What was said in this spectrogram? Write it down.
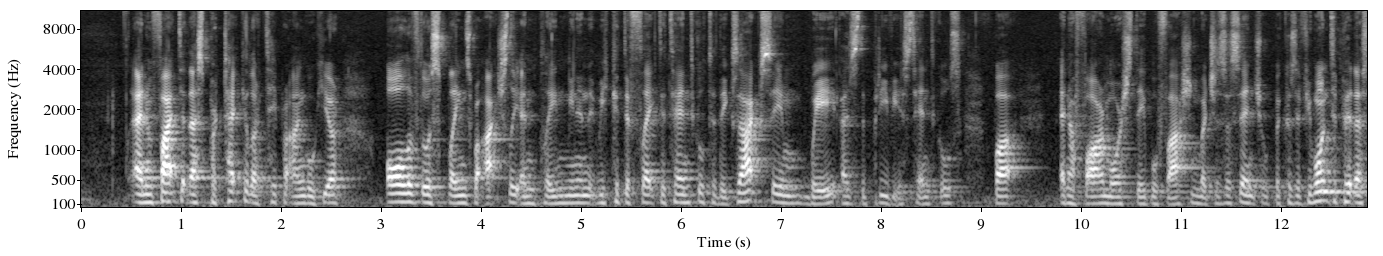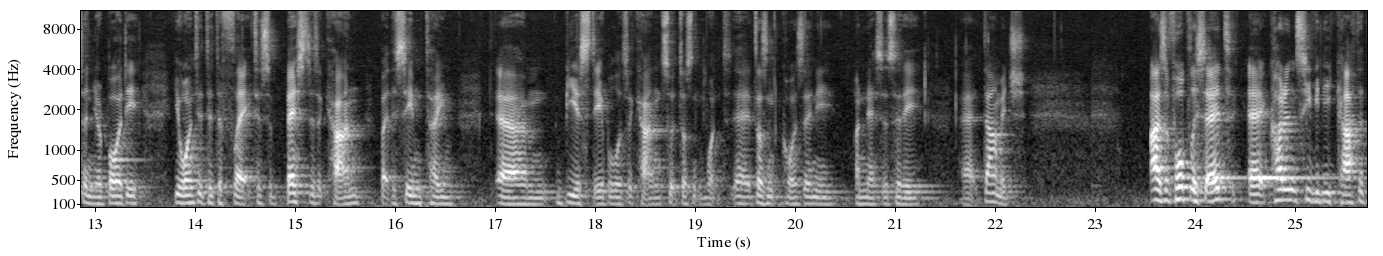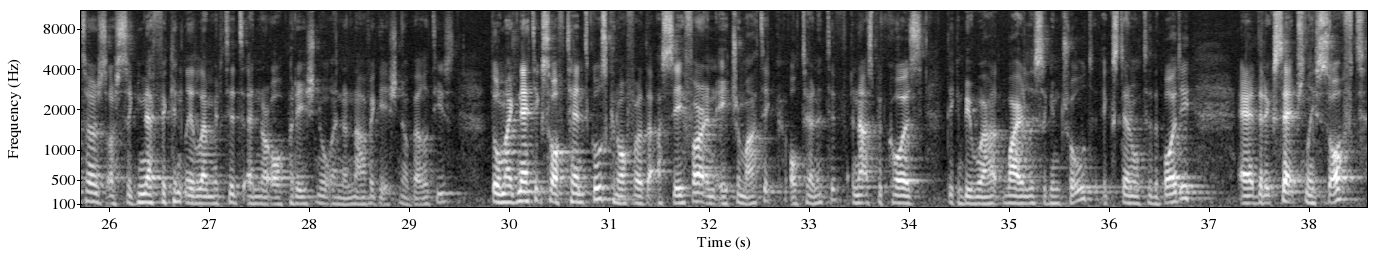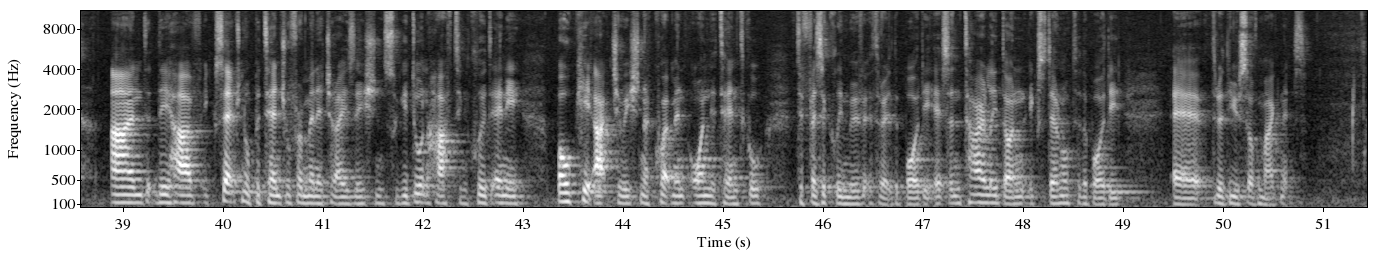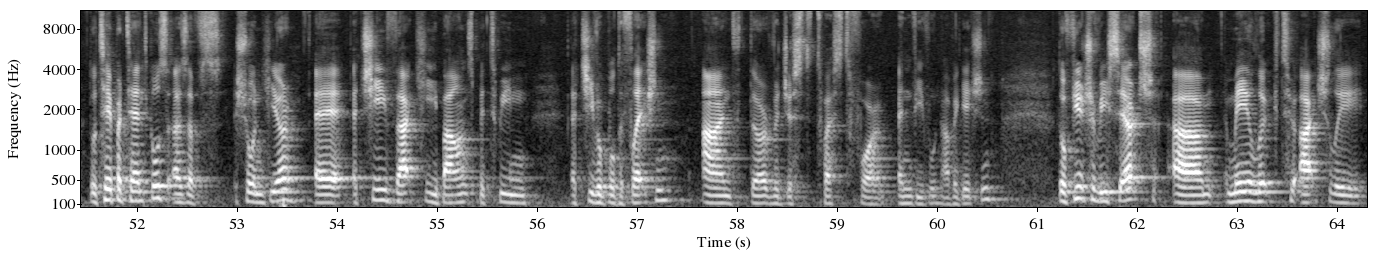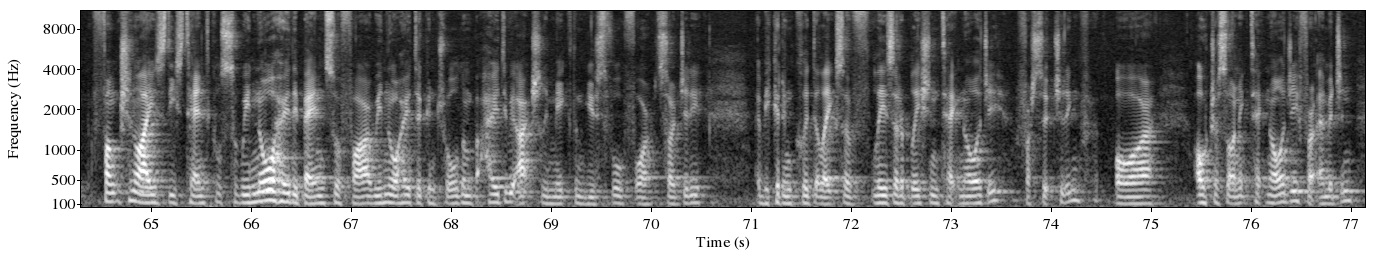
and in fact at this particular taper angle here, all of those splines were actually in plane, meaning that we could deflect the tentacle to the exact same way as the previous tentacles, but in a far more stable fashion, which is essential because if you want to put this in your body, you want it to deflect as best as it can, but at the same time um, be as stable as it can so it doesn't, want, uh, doesn't cause any unnecessary uh, damage. As I've hopefully said, uh, current CVD catheters are significantly limited in their operational and their navigation abilities, though magnetic soft tentacles can offer a safer and atraumatic alternative, and that's because they can be wirelessly controlled external to the body. Uh, they're exceptionally soft, and they have exceptional potential for miniaturization, so you don't have to include any bulky actuation equipment on the tentacle to physically move it throughout the body. It's entirely done external to the body uh, through the use of magnets. The tapered tentacles, as I've shown here, uh, achieve that key balance between achievable deflection and their reduced twist for in vivo navigation. Though future research um, may look to actually functionalize these tentacles, so we know how they bend so far, we know how to control them, but how do we actually make them useful for surgery? We could include the likes of laser ablation technology for suturing or ultrasonic technology for imaging.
